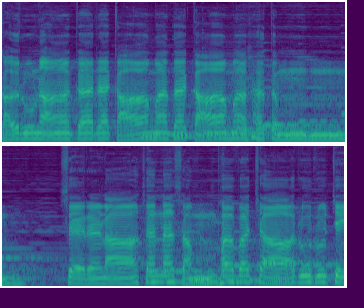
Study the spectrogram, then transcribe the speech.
करुणाकरकामदकामहतम्। शरणासनसम्भवचारुरुचे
